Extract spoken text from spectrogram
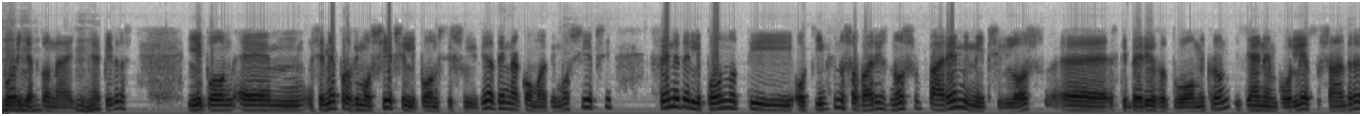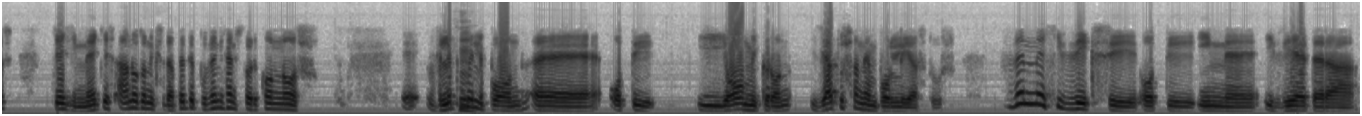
μπορεί γι' αυτό να έχει μια επίδραση. Λοιπόν, ε, σε μια προδημοσίευση λοιπόν στη Σουηδία, δεν είναι ακόμα δημοσίευση, Φαίνεται λοιπόν ότι ο κίνδυνος σοβαρής νόσου παρέμεινε υψηλός ε, στην περίοδο του όμικρον για ένα εμβολία στους άντρες και γυναίκες άνω των 65 που δεν είχαν ιστορικό νόσου. Ε, βλέπουμε λοιπόν ε, ότι η όμικρον για τους ανεμβολίαστους δεν έχει δείξει ότι είναι ιδιαίτερα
